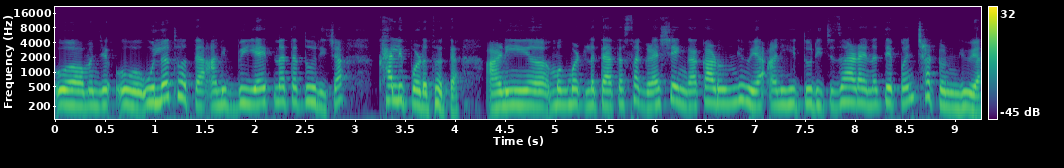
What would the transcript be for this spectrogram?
म्हणजे उ- उलत होत्या आणि बिया आहेत ना त्या तुरीच्या खाली पडत होत्या. आणि मग म्हटलं त्या आता सगळ्या शेंगा काढून घेऊया आणि ही तुरीची झाड आहे ना ते पण छाटून घेऊया.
